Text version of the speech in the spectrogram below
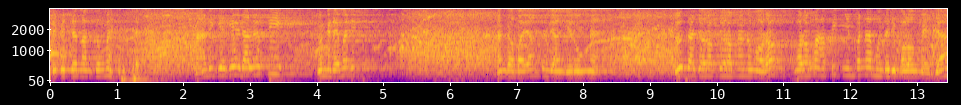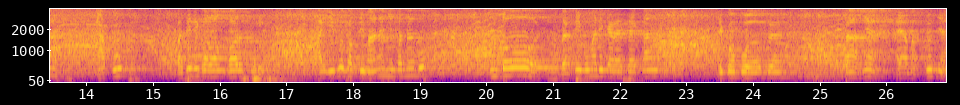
dipicen langsung mes nah di kieu kieu da leutik mun gede mah di kan tuh liang irungna terus sajorok-jorok nanu ngorong ngorong mah apik nyimpen mun di kolong meja aku pasti di kolong kursi Ay ibu sok di mana nyimpen bu? Untuk berarti ibu mah dikeresekan dikumpulkan. Tahnya ayah maksudnya.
